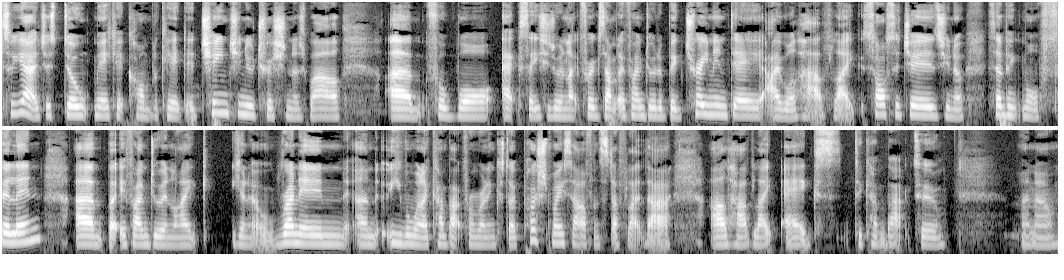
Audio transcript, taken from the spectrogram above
so, yeah, just don't make it complicated. Change your nutrition as well um, for what exercise you're doing. Like, for example, if I'm doing a big training day, I will have like sausages, you know, something more filling. Um, but if I'm doing like, you know, running and even when I come back from running because I pushed myself and stuff like that, I'll have like eggs to come back to. I know.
